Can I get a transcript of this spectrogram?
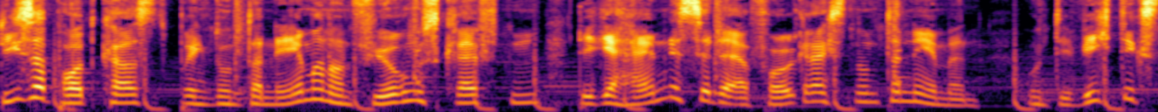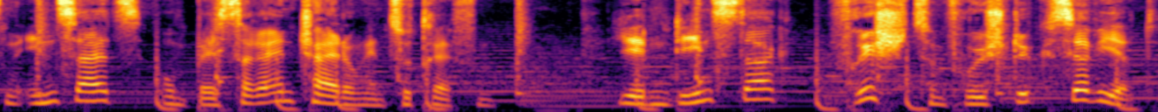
Dieser Podcast bringt Unternehmern und Führungskräften die Geheimnisse der erfolgreichsten Unternehmen und die wichtigsten Insights, um bessere Entscheidungen zu treffen. Jeden Dienstag frisch zum Frühstück serviert.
